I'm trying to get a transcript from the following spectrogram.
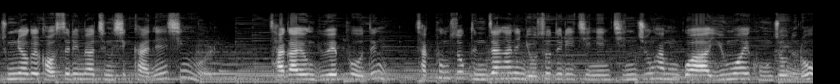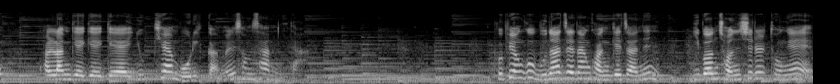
중력을 거스르며 증식하는 식물, 자가용 UFO 등 작품 속 등장하는 요소들이 지닌 진중함과 유머의 공존으로 관람객에게 유쾌한 몰입감을 선사합니다. 부평구 문화재단 관계자는 이번 전시를 통해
